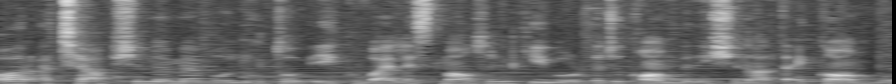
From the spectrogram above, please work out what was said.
और अच्छे ऑप्शन में मैं बोलूँ तो एक वायरलेस माउस एंड कीबोर्ड का जो कॉम्बिनेशन आता है कॉम्बो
